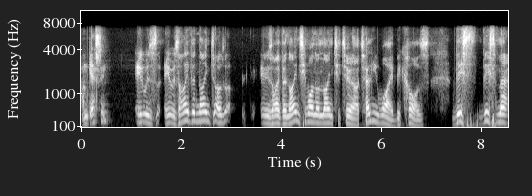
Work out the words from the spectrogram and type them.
I'm guessing. It was it was either ninety I was, it was either ninety one or ninety two, and I'll tell you why. Because this this ma-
